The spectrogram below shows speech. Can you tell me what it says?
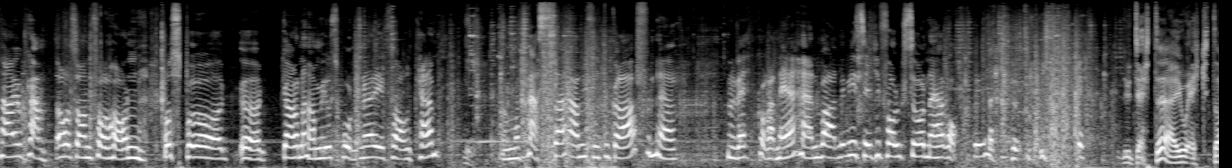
har jo kanter og sånn for hånd. Og spå, øh, garnet har vi jo spunnet i forkant. Vi må passe han fotografen her. Vi vet hvor han er hen. Vanligvis er ikke folk så nær oppi. Du, dette er jo ekte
